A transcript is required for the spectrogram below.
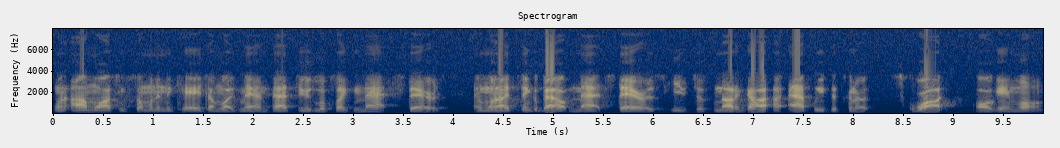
when I'm watching someone in the cage, I'm like, man, that dude looks like Matt Stairs. And when I think about Matt Stairs, he's just not a guy, an athlete that's going to squat all game long.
